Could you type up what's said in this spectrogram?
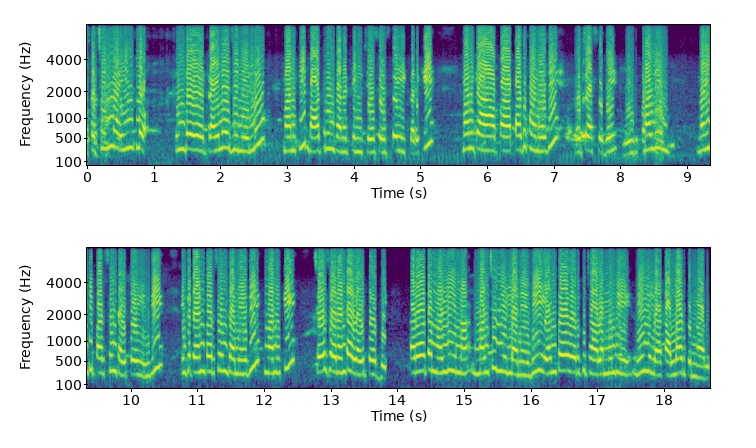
ఒక చిన్న ఇంట్లో ఉండే డ్రైనేజీ నీళ్ళు మనకి బాత్రూమ్ కనెక్టింగ్ చేసేస్తే ఇక్కడికి మనకి ఆ ప- పథకం అనేది వచ్చేస్తుంది. మళ్ళీ నైన్టీ పర్సెంట్ అయిపోయింది. ఇంకా టెన్ పర్సెంట్ అనేది మనకి చేశారంటే అది అయిపోద్ది. తర్వాత మళ్ళీ మ- మంచి నీళ్ళు అనేది ఎంతో వరకు చాలా మంది నీళ్ళు లేక అల్లాడుతున్నారు.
